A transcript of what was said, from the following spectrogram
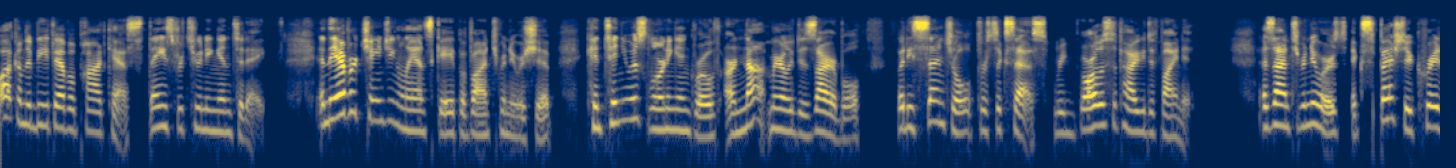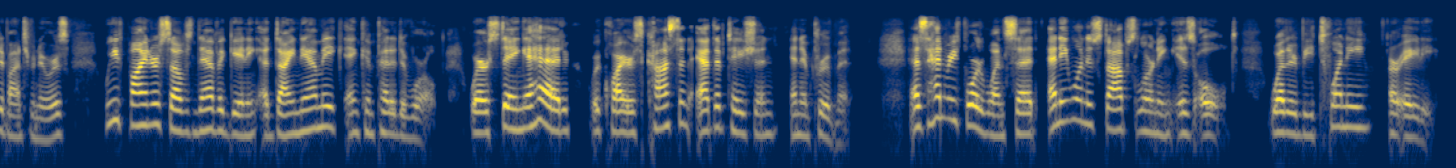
Welcome to Beef Podcast. Thanks for tuning in today. In the ever changing landscape of entrepreneurship, continuous learning and growth are not merely desirable, but essential for success, regardless of how you define it. As entrepreneurs, especially creative entrepreneurs, we find ourselves navigating a dynamic and competitive world where staying ahead requires constant adaptation and improvement. As Henry Ford once said, anyone who stops learning is old, whether it be 20 or 80.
